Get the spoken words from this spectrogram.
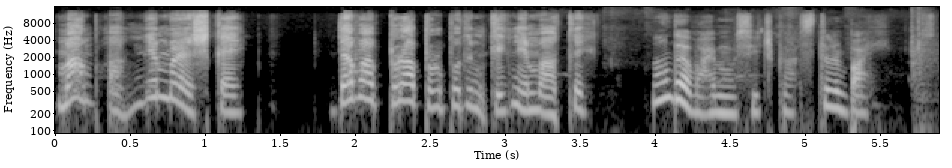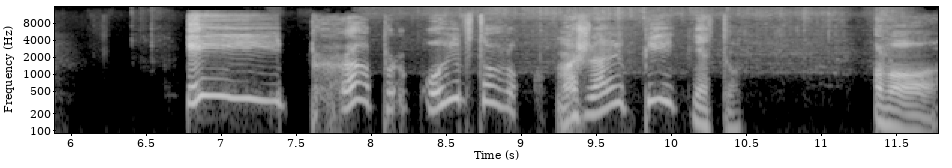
Мама, не мешкай. Давай прапор будемо піднімати. ну давай, мусічка, стрибай. І прапор у вівторок вважаю піднято. О,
